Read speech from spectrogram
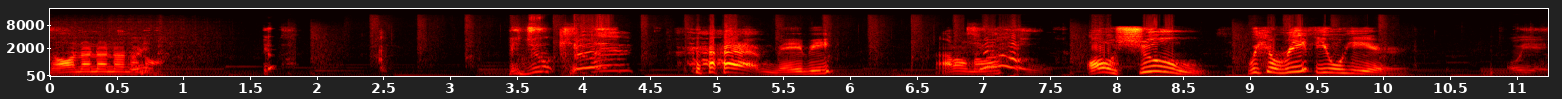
No, no, no, no, no, no. Did you kill him? Maybe. I don't know. Yo! Oh shoot! We can refuel here. Oh, yeah.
